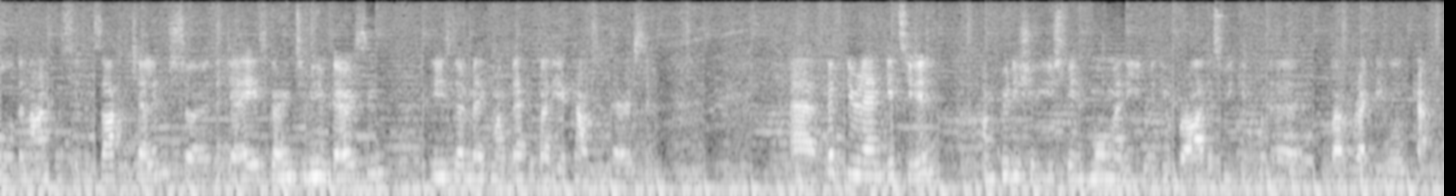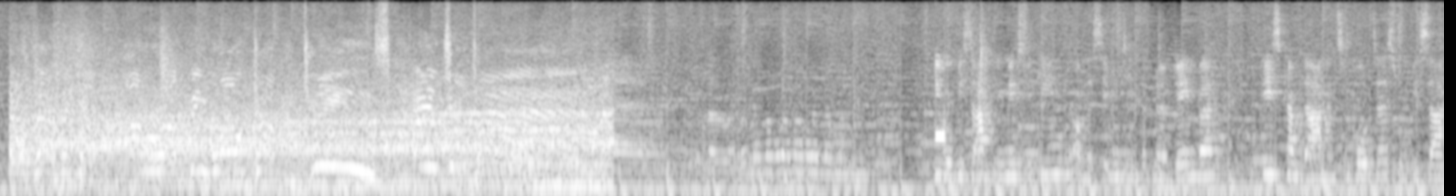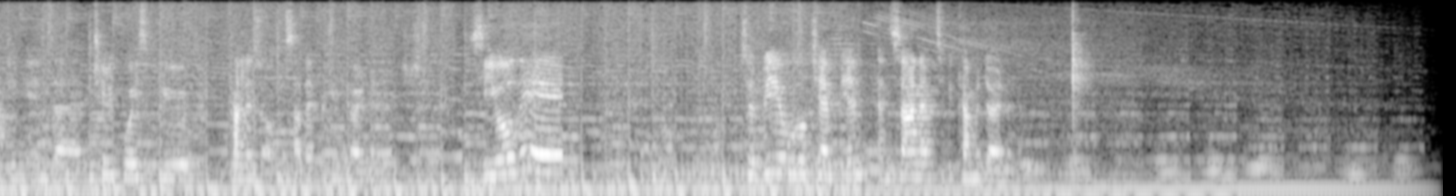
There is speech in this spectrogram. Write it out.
for the 947 Cycle Challenge, so the day is going to be embarrassing. Please don't make my BackaBuddy account embarrassing. Uh, 50 Rand gets you in. I'm pretty sure you spent more money with your bra this weekend for the Rugby World Cup. We will be cycling next weekend on the 17th of November. Please come down and support us. We'll be cycling in the turquoise blue colours of the South African Bone See you all there! So be a world champion and sign up to become a donor.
